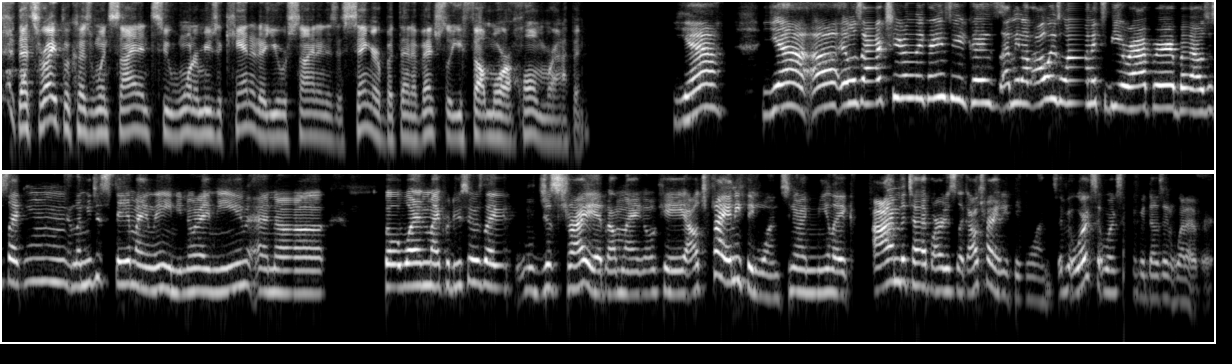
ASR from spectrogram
That's right. Because when signing to Warner Music Canada, you were signing as a singer, but then eventually you felt more at home rapping. Yeah. Yeah. Uh, it was actually really crazy because I mean, I've always wanted to be a rapper, but I was just like, mm, let me just stay in my lane. You know what I mean? And, uh, but when my producer was like, well, just try it, I'm like, okay, I'll try anything once. You know what I mean? Like, I'm the type artist, like, I'll try anything once. If it works, it works. If it doesn't, whatever.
